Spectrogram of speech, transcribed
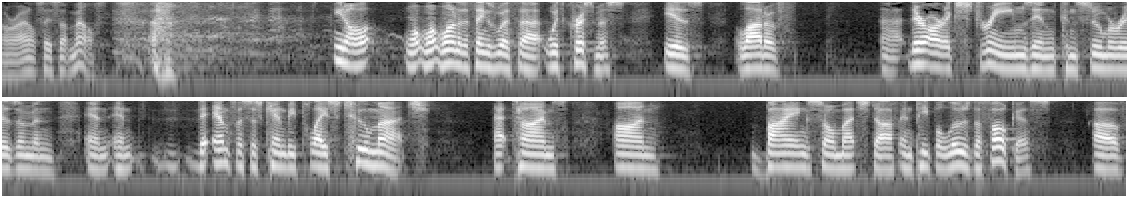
All right, I'll say something else. you know, one of the things with uh, with Christmas is a lot of uh, there are extremes in consumerism, and, and, and the emphasis can be placed too much at times on buying so much stuff, and people lose the focus of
